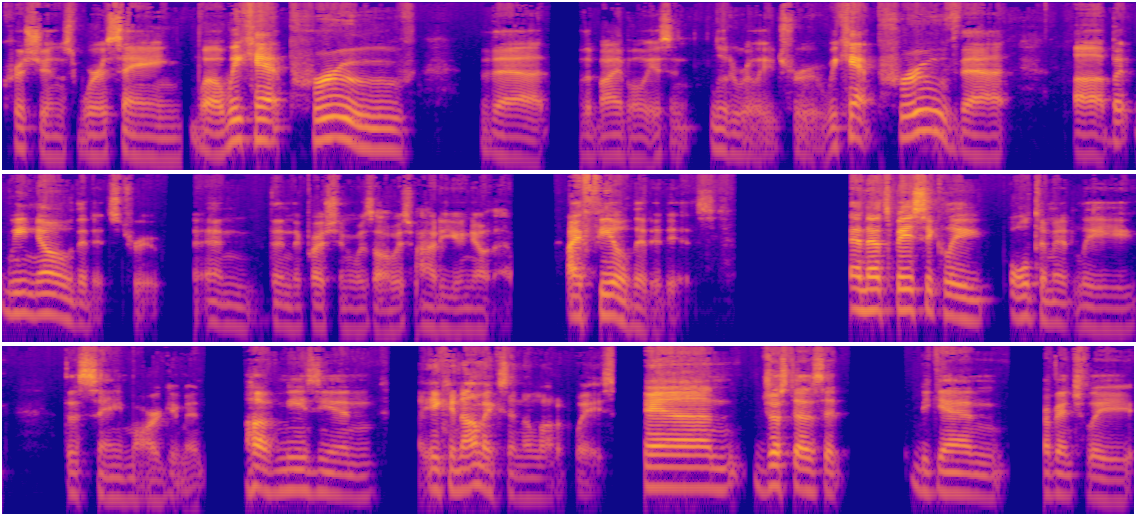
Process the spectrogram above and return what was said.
Christians were saying, well, we can't prove that the Bible isn't literally true. We can't prove that, uh, but we know that it's true. And then the question was always, how do you know that? I feel that it is. And that's basically ultimately the same argument of Misesian economics in a lot of ways. And just as it began eventually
